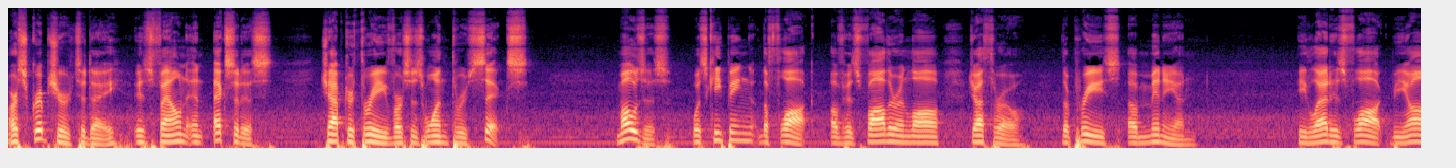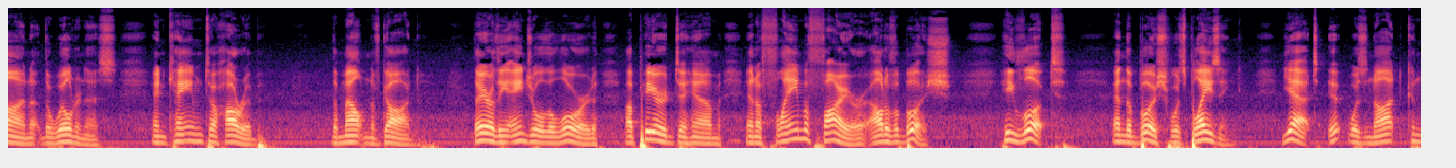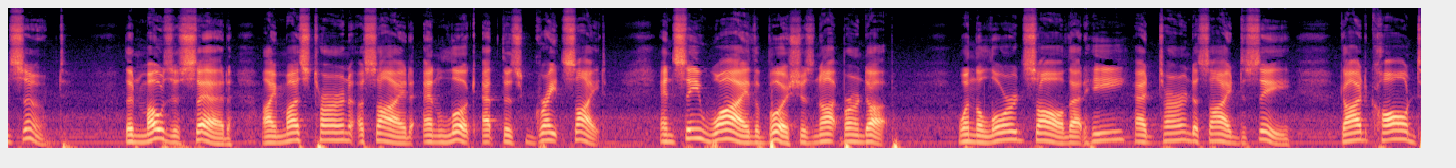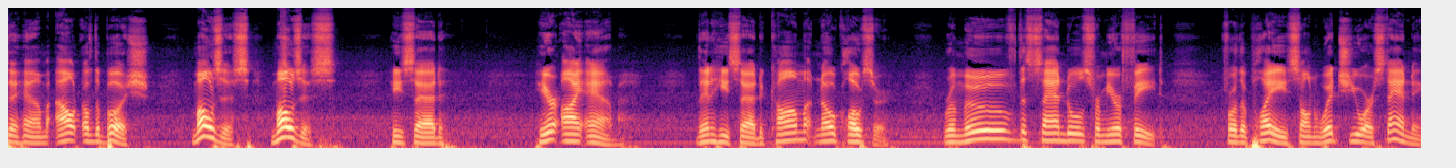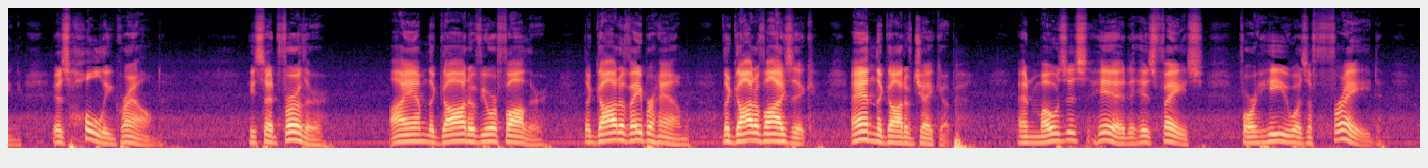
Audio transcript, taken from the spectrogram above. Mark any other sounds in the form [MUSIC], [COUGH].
Our scripture today is found in Exodus chapter 3, verses 1 through 6. Moses was keeping the flock of his father in law Jethro, the priest of Midian. He led his flock beyond the wilderness and came to Horeb, the mountain of God. There the angel of the Lord appeared to him in a flame of fire out of a bush. He looked, and the bush was blazing, yet it was not consumed. Then Moses said, I must turn aside and look at this great sight, and see why the bush is not burned up. When the Lord saw that he had turned aside to see, God called to him out of the bush, Moses, Moses. He said, here I am. Then he said, Come no closer. Remove the sandals from your feet, for the place on which you are standing is holy ground. He said further, I am the God of your father, the God of Abraham, the God of Isaac, and the God of Jacob. And Moses hid his face, for he was afraid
